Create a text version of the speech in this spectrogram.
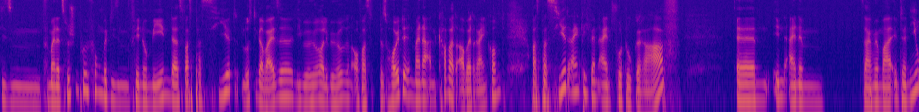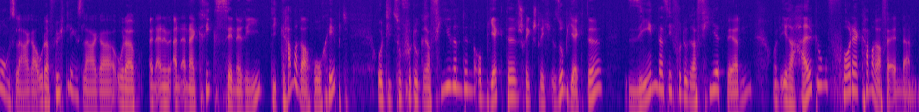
diesem, für meine Zwischenprüfung, mit diesem Phänomen, dass was passiert, lustigerweise, liebe Hörer, liebe Hörerinnen, auch was bis heute in meiner Uncovered-Arbeit reinkommt. Was passiert eigentlich, wenn ein Fotograf ähm, in einem, sagen wir mal, Internierungslager oder Flüchtlingslager oder an, einem, an einer Kriegsszenerie die Kamera hochhebt und die zu fotografierenden Objekte, Schrägstrich Subjekte, sehen, dass sie fotografiert werden und ihre Haltung vor der Kamera verändern.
